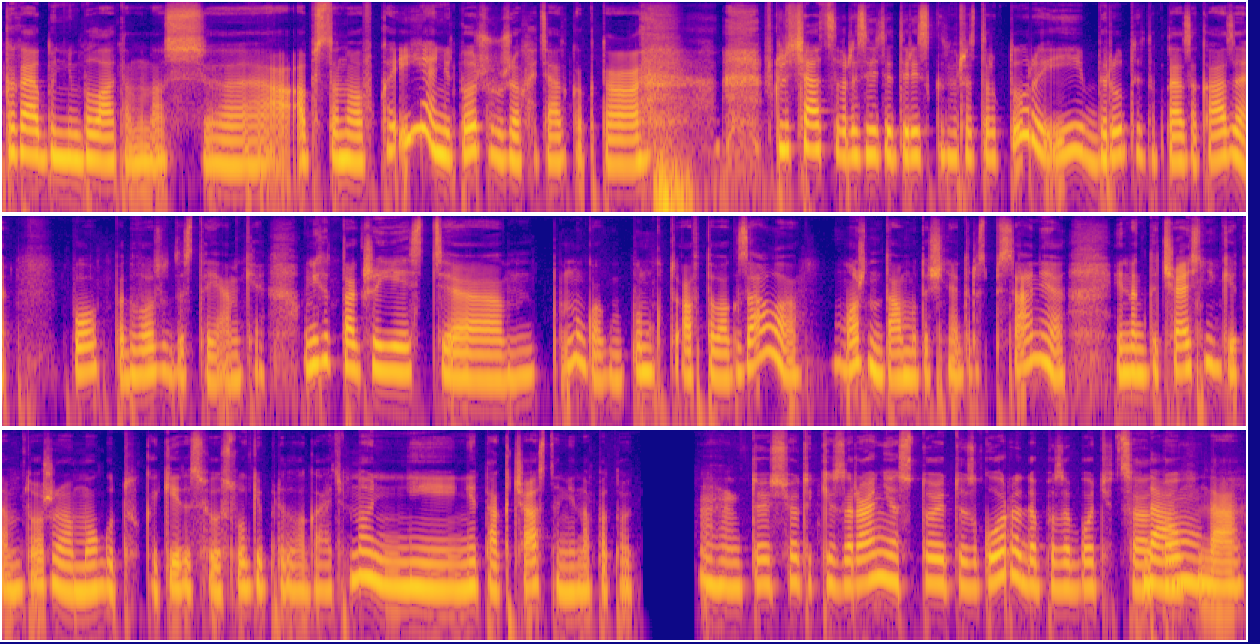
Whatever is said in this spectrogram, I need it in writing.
какая бы ни была там у нас э, обстановка, и они тоже уже хотят как-то включаться в развитие туристской инфраструктуры и берут иногда заказы по подвозу до стоянки. У них также есть э, ну, как бы пункт автовокзала, можно там уточнять расписание. Иногда частники там тоже могут какие-то свои услуги предлагать, но не, не так часто, не на потоке. Угу, то есть все-таки заранее стоит из города позаботиться да, о том, да.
